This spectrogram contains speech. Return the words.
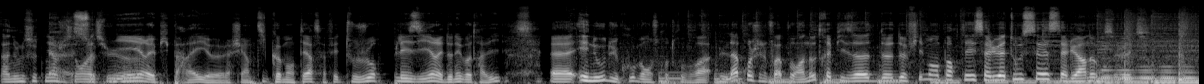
à nous soutenir Euh, justement là-dessus. soutenir euh. et puis pareil euh, lâcher un petit commentaire ça fait toujours plaisir et donner votre avis Euh, et nous du coup bah, on se retrouvera la prochaine fois pour un autre épisode de Film à emporter salut à tous salut Arnaud Salut, Alex.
